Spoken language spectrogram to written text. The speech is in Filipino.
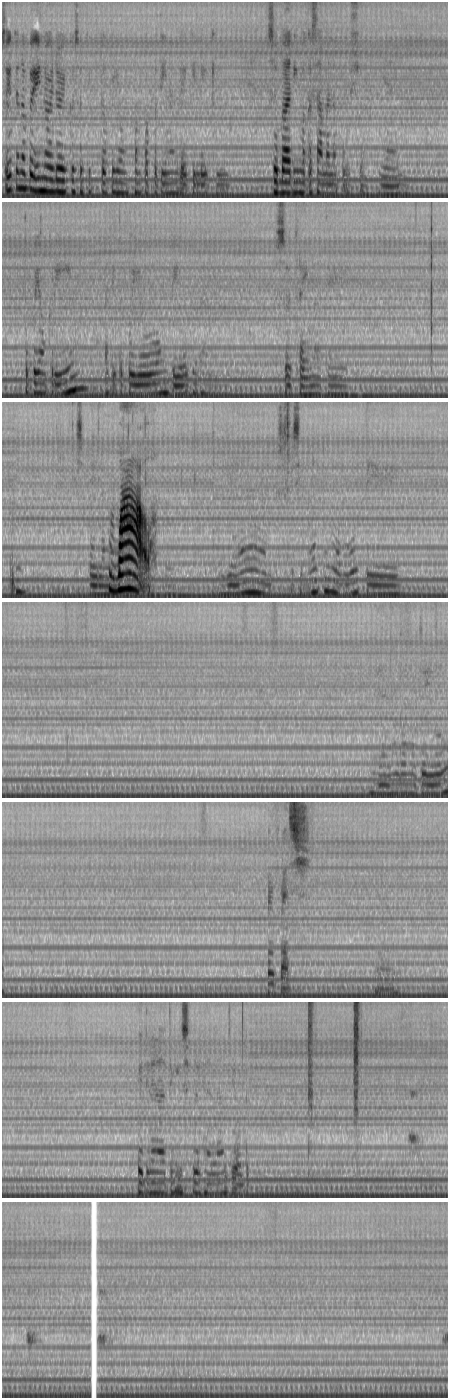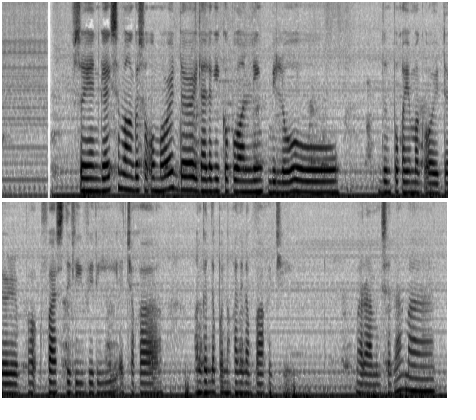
So, ito na po in-order ko sa TikTok, yung pampaputi ng leki-leki. So, bali, magkasama na po siya. Yan. Ito po yung cream. At ito po yung deodorant. So, try natin. Spray lang. Wow. Yan. Kasi natin mabuti. Yan, hanggang matuyo. Very fresh. Yan. Pwede na natin i-sprayhan ng deodorant. So, yan guys, sa mga gustong umorder, ilalagay ko po ang link below. Doon po kayo mag-order fast delivery at saka ang ganda po ng kanilang packaging. Maraming salamat.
